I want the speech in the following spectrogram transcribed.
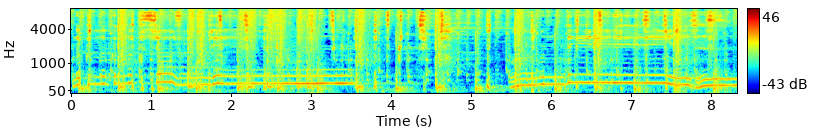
那个、那个、那个夏天，我们第一第一次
